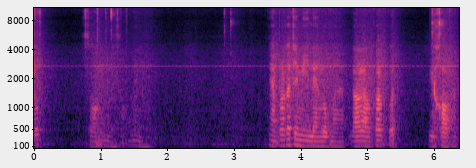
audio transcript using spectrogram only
ลบสองหนึ่งสองหนึ่งเนี่ยเราก็จะมีแรงลบมา แล้วเราก็กดวิเคราะห์ครับ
